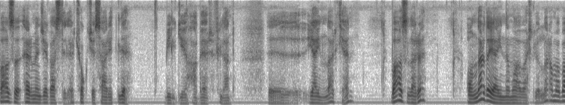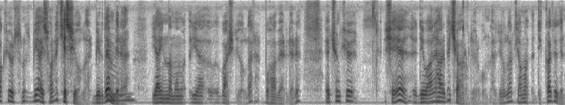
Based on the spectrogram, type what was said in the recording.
bazı Ermence gazeteler çok cesaretli bilgi, haber filan e, yayınlarken bazıları onlar da yayınlamaya başlıyorlar ama bakıyorsunuz bir ay sonra kesiyorlar. Birdenbire hmm. yayınlamaya başlıyorlar bu haberleri. E çünkü şeye e, divane harbe çağrılıyor bunlar. Diyorlar ki ama dikkat edin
